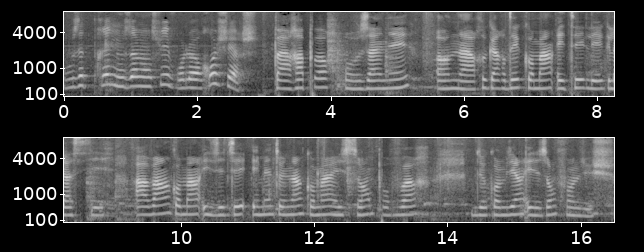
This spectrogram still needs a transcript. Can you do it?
Vous êtes prêts? Nous allons suivre leurs recherches. Par rapport aux années, on a regardé comment étaient les glaciers. Avant, comment ils étaient et maintenant, comment ils sont pour voir de combien ils ont fondu.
